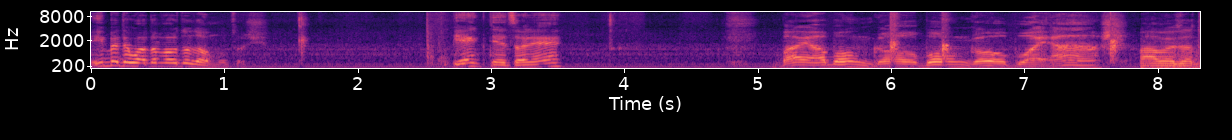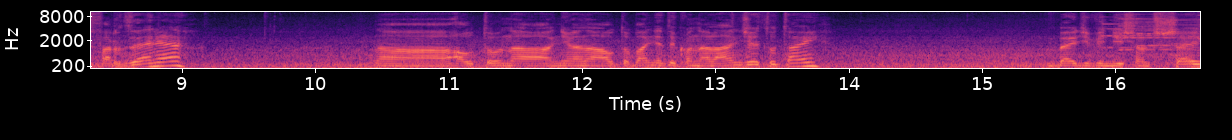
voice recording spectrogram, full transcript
i będę ładował do domu coś. Pięknie, co nie? Baja bongo, bongo, voyage. Małe zatwardzenie. Na auto, na, nie na autobanie, tylko na landzie tutaj. B96.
